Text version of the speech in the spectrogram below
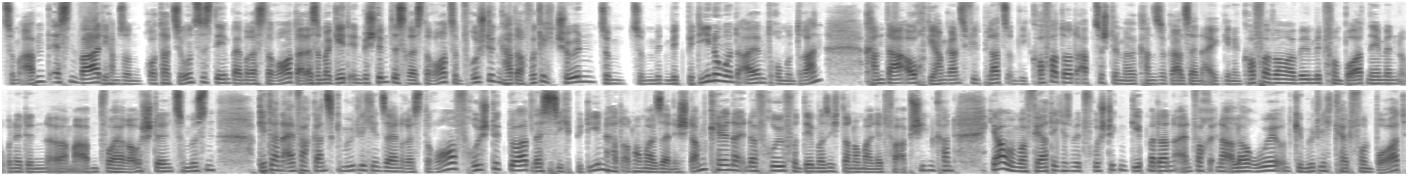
zum Abendessen war. Die haben so ein Rotationssystem beim Restaurant da. Also man geht in ein bestimmtes Restaurant zum Frühstücken, hat auch wirklich schön zum, zum, mit, mit Bedienung und allem drum und dran, kann da auch, die haben ganz viel Platz, um die Koffer dort abzustellen. Man kann sogar seinen eigenen Koffer, wenn man will, mit vom Bord nehmen, ohne den äh, am Abend vorher rausstellen zu müssen. Geht dann einfach ganz gemütlich in sein Restaurant, frühstückt dort, lässt sich bedienen, hat auch nochmal seine Stammkellner in der Früh, von dem man sich dann nochmal nett verabschieden kann. Ja, wenn man fertig ist mit Frühstücken, geht man dann einfach in aller Ruhe und Gemütlichkeit von Bord.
